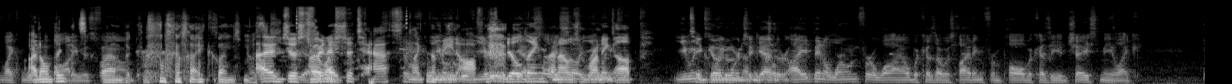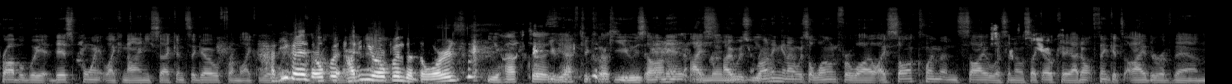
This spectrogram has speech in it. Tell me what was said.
Like, I don't the think body it's was Clem found. because like Clem's must. I had just Yeah, finished like- a task in like the main were- office you were- building, yes, and I I was saw you running up. You to and go Clem to were together. building. I had been alone for a while because I was hiding from Paul because he had chased me like probably at this point like 90 seconds ago from like. where How do you guys were open? How do you open the doors? You have to. You, have to click press use, on and then it, I, and then I was you- running and I was alone for a while. I saw Clement and Silas, and I was like, okay, I don't think it's either of them.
